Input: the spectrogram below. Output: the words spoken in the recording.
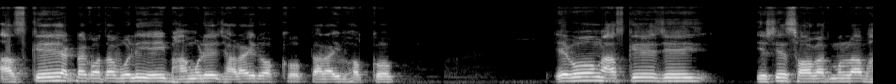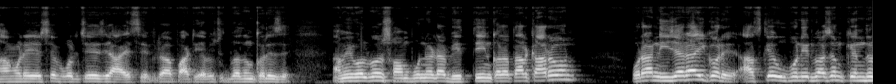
আজকে একটা কথা বলি এই ভাঙড়ে যারাই রক্ষক তারাই ভক্ষক। এবং আজকে যে এসে সওগাত মোল্লা ভাঙড়ে এসে বলছে যে আইএসএফরা পার্টি অফিস উদ্বোধন করেছে। আমি বলব সম্পূর্ণ এটা ভিত্তিহীন কথা। তার কারণ, ওরা নিজেরাই করে। আজকে উপনির্বাচন কেন্দ্র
